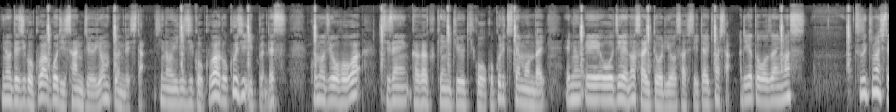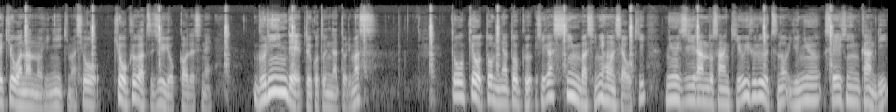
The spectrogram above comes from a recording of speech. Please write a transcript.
日の出時刻は5時34分でした。日の入り時刻は6時1分です。この情報は自然科学研究機構国立天文台 NAOJ のサイトを利用させていただきました。ありがとうございます。続きまして今日は何の日に行きましょう。今日9月14日はですね、グリーンデーということになっております。東京都港区東新橋に本社を置き、ニュージーランド産キウイフルーツの輸入、製品管理、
